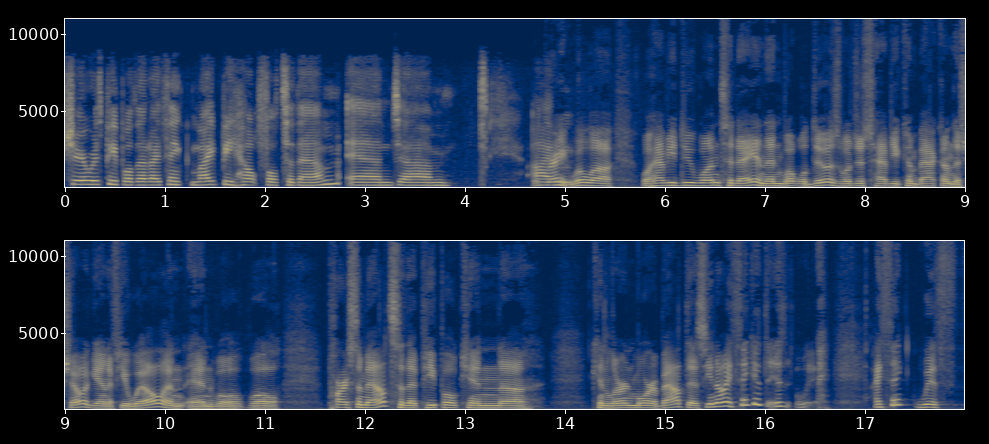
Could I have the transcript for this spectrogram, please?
share with people that I think might be helpful to them. And um, Well, great. We'll uh, we'll have you do one today, and then what we'll do is we'll just have you come back on the show again, if you will, and and we'll we'll parse them out so that people can uh, can learn more about this. You know, I think it is. I think with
